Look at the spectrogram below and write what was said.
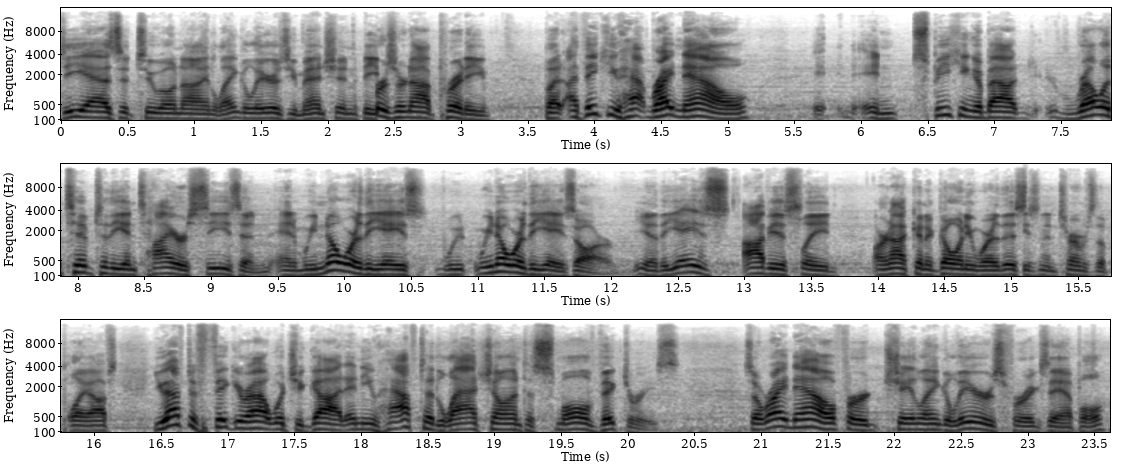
Diaz at 209. Langeliers, you mentioned. The numbers are not pretty, but I think you have right now. In speaking about relative to the entire season, and we know where the A's we, we know where the A's are. You know, the A's obviously are not going to go anywhere this season in terms of the playoffs. You have to figure out what you got, and you have to latch on to small victories. So right now, for Shea Langeliers, for example,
